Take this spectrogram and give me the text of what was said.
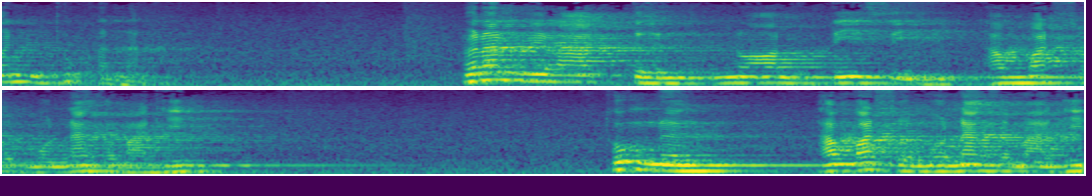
มันอยู่ทุกขณะเพราะนั้นเวลาตื่นนอนตีสี่ทำวัดสวดมนต์นั่งสมาธิ ทุ่มหนึ่งทำวัดสวดมนต์นั่งสมาธิ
